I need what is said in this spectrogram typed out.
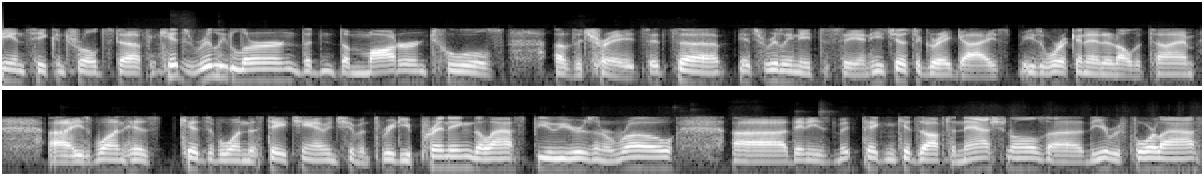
CNC controlled stuff, and kids really learn the the modern tools of the trades. It's uh it's really neat to see, and he's just a great guy. He's, he's working at it all the time. Uh, he's won his kids have won the state championship in 3D printing the last few years in a row. Uh, then he's taking kids off to nationals. Uh, the year before last,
